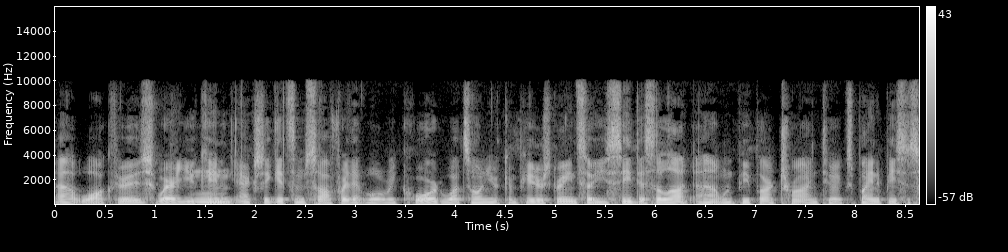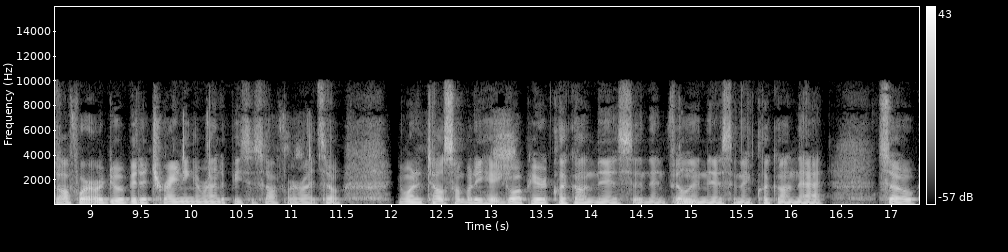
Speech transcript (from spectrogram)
uh, walkthroughs where you mm. can actually get some software that will record what's on your computer screen. So you see this a lot uh, when people are trying to explain a piece of software or do a bit of training around a piece of software, right? So you want to tell somebody, hey, go up here, click on this, and then fill mm. in this, and then click on that. So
